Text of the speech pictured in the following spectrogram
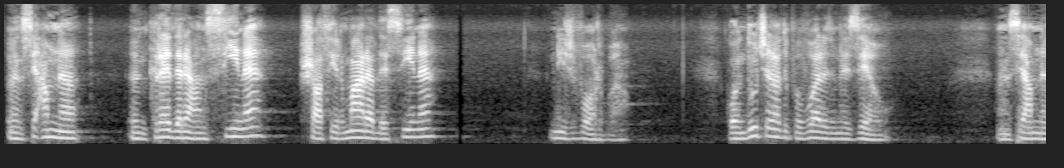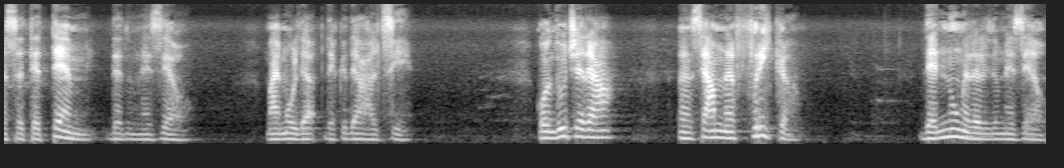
Înseamnă încrederea în sine și afirmarea de sine? Nici vorbă. Conducerea după voia lui Dumnezeu înseamnă să te temi de Dumnezeu mai mult de, decât de alții. Conducerea înseamnă frică de numele lui Dumnezeu.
